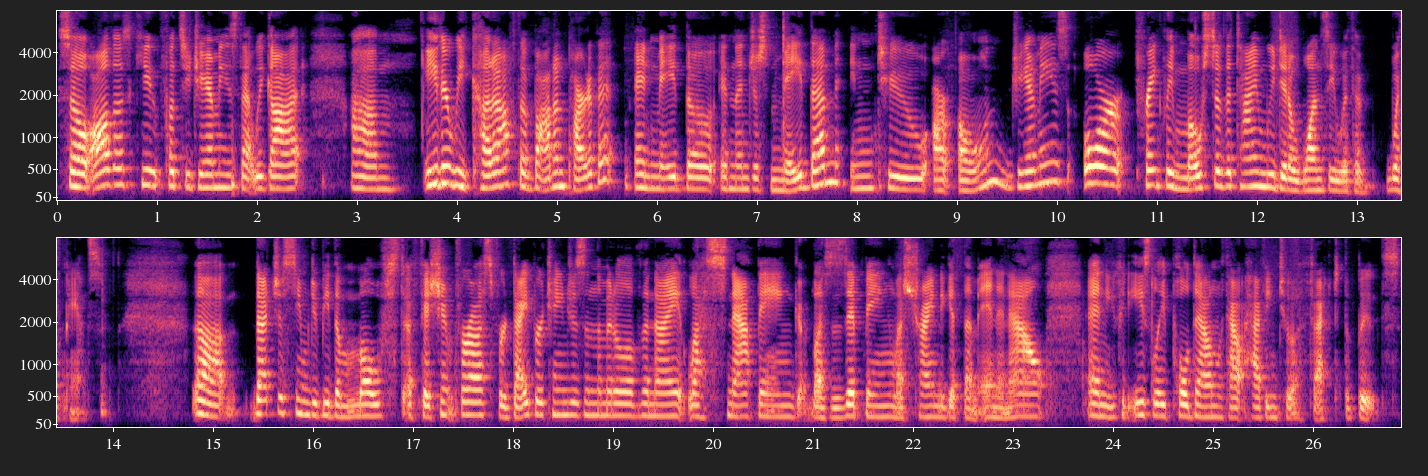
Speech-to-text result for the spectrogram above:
So all those cute footsie jammies that we got, um, either we cut off the bottom part of it and made the and then just made them into our own jammies, or frankly, most of the time we did a onesie with a with pants. Uh, that just seemed to be the most efficient for us for diaper changes in the middle of the night, less snapping, less zipping, less trying to get them in and out. And you could easily pull down without having to affect the boots.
